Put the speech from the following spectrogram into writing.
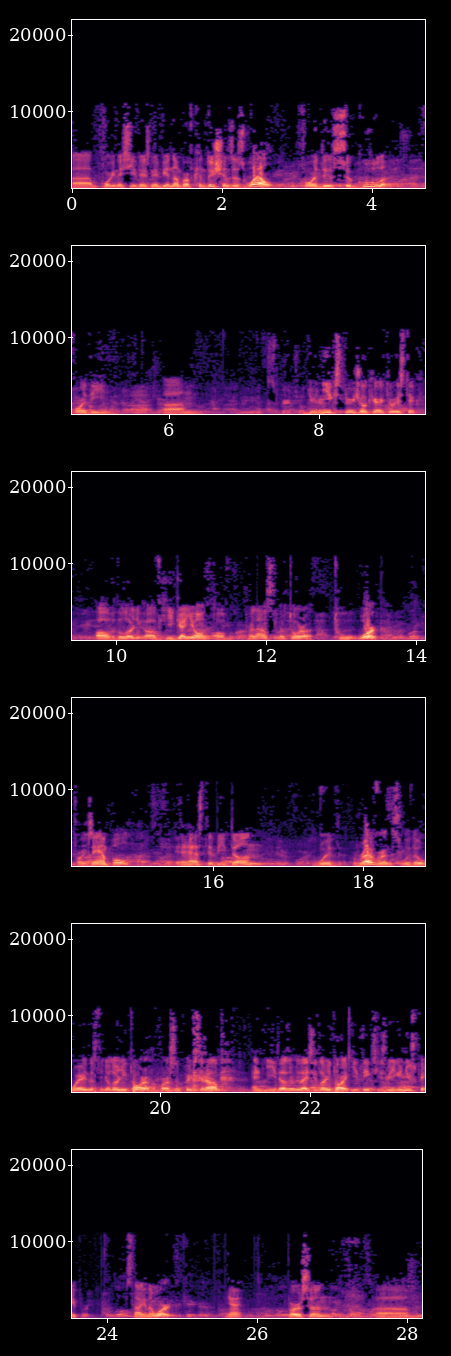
Um, we're going to see there's going to be a number of conditions as well for the segula, for the um, unique spiritual characteristic of the learning of higayon, of pronouncing the Torah, to work. For example, it has to be done with reverence, with awareness that you're learning Torah. If a person picks it up and he doesn't realize he's learning Torah, he thinks he's reading a newspaper. It's not going to work. Yeah, person, um,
